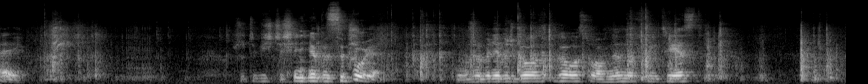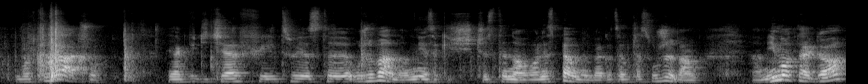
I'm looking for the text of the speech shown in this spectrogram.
Hej. Rzeczywiście się nie wysypuje. No, żeby nie być goło, gołosłownym, no filtr jest w odkurzaczu. Jak widzicie, filtr jest y, używany. On nie jest jakiś czysty nowy, on jest pełny, bo ja go cały czas używam. A mimo tego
